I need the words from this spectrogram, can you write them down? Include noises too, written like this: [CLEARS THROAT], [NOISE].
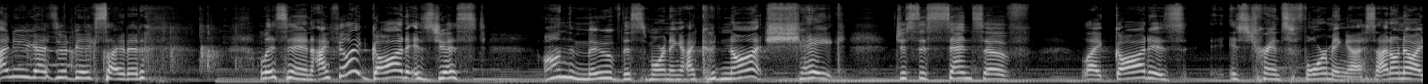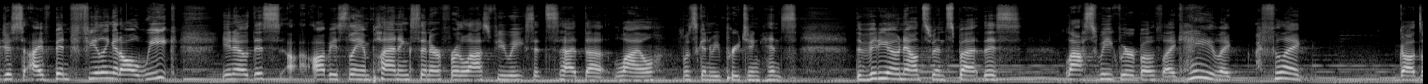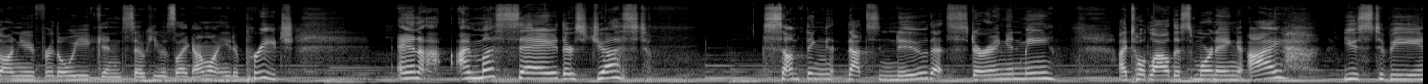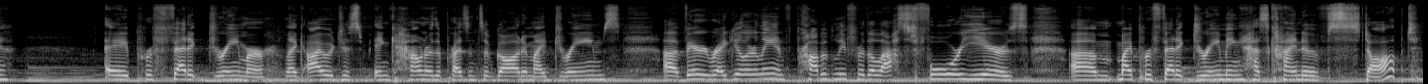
I knew you guys would be excited. Listen, I feel like God is just on the move this morning. I could not shake just this sense of like God is is transforming us. I don't know, I just I've been feeling it all week. You know, this obviously in planning center for the last few weeks it said that Lyle was going to be preaching hence the video announcements, but this last week we were both like, "Hey, like I feel like God's on you for the week." And so he was like, "I want you to preach." And I must say, there's just something that's new that's stirring in me. I told Lyle this morning, I used to be a prophetic dreamer. Like I would just encounter the presence of God in my dreams uh, very regularly, and probably for the last four years, um, my prophetic dreaming has kind of stopped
